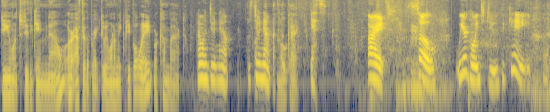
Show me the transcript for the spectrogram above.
do you want to do the game now or after the break? Do we want to make people wait or come back? I want to do it now. Let's do it now. Okay. Yes. All right. So we are going to do the game.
